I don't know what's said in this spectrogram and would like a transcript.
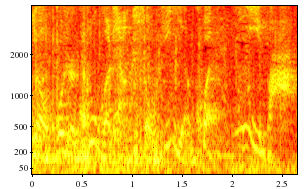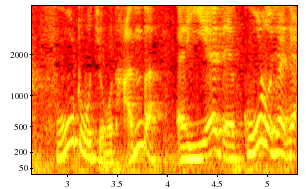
要不是诸葛亮手疾眼快，一把扶住酒坛子，哎，也得轱辘下去。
